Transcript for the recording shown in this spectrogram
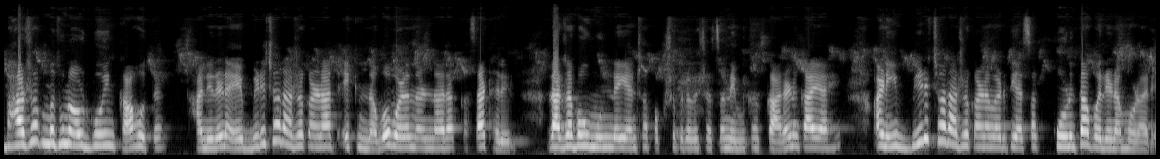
भाजपमधून आउटगोईंग का होतंय? हा निर्णय बीडच्या राजकारणात एक नवं वळण आणणारा कसा ठरेल? राजाभाऊ मुंडे यांच्या प्रवेशाचं नेमकं कारण काय आहे? आणि बीडच्या राजकारणावरती याचा कोणता परिणाम होणार आहे?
